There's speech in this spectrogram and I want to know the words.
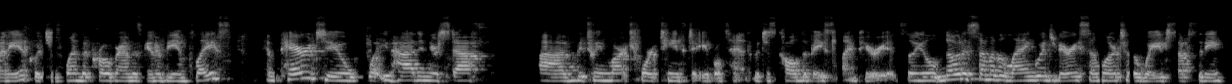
20th, which is when the program is going to be in place, compared to what you had in your staff uh, between March 14th to April 10th, which is called the baseline period. So you'll notice some of the language very similar to the wage subsidy.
